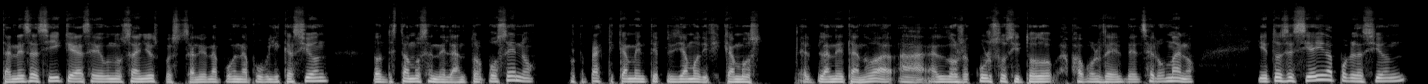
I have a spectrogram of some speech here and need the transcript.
Tan es así que hace unos años pues salió una, una publicación donde estamos en el antropoceno, porque prácticamente pues ya modificamos el planeta, ¿no? Los recursos y todo a favor del ser humano. Y entonces si hay una población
